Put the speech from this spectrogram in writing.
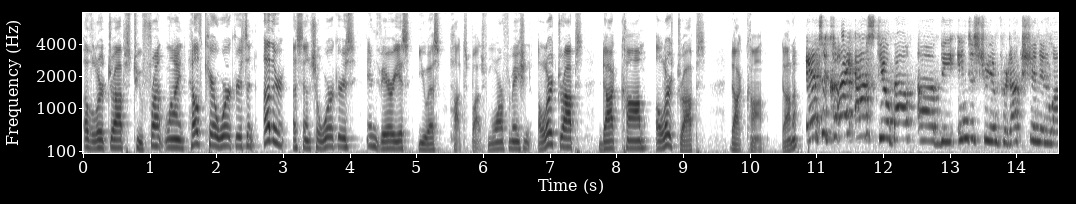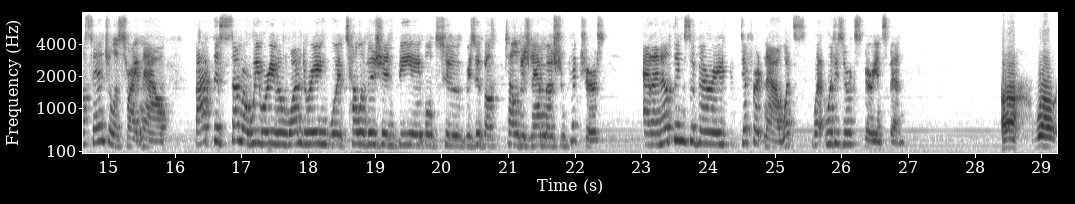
of alert drops to frontline healthcare workers and other essential workers in various U.S. hotspots. For more information, alertdrops.com, alertdrops.com. Donna? Anson, could I ask you about uh, the industry and production in Los Angeles right now? Back this summer, we were even wondering would television be able to resume both television and motion pictures? And I know things are very different now. What's what? What has your experience been? Uh, well,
